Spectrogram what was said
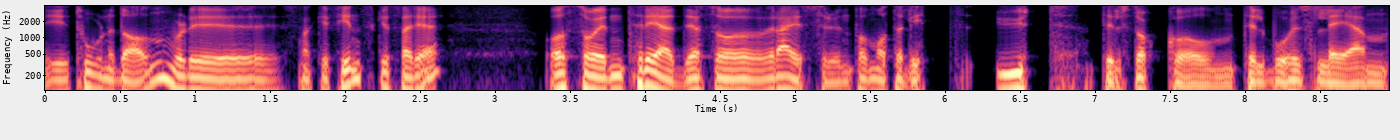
i Tornedalen, hvor de snakker finsk i Sverige. Og så i den tredje så reiser hun på en måte litt ut til Stockholm, til Bohuslän,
